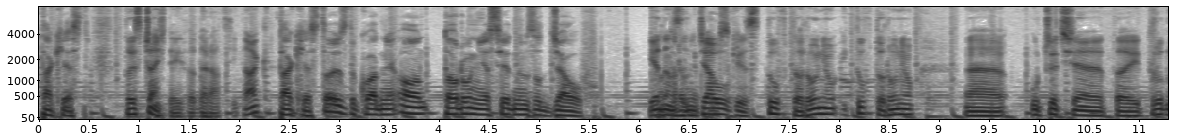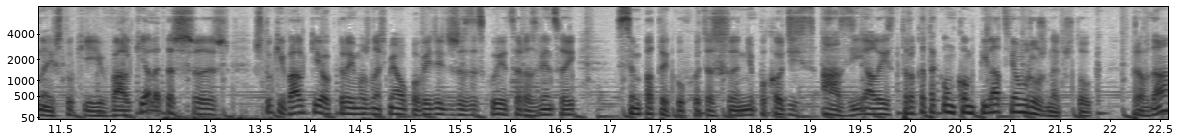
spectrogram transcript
Tak jest. To jest część tej federacji, tak? Tak jest, to jest dokładnie. O, Toruń jest jednym z oddziałów. Jeden z oddziałów Polski. jest tu w Toruniu i tu w Toruniu e, uczycie tej trudnej sztuki walki, ale też e, sz- sztuki walki, o której można śmiało powiedzieć, że zyskuje coraz więcej sympatyków, chociaż nie pochodzi z Azji, ale jest trochę taką kompilacją różnych sztuk, prawda?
